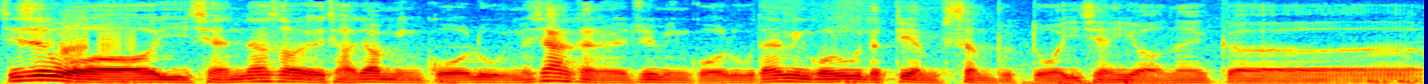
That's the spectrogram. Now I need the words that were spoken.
其实我以前那时候有一条叫民国路，你们现在可能有去民国路，但是民国路的店剩不多。以前有那个，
